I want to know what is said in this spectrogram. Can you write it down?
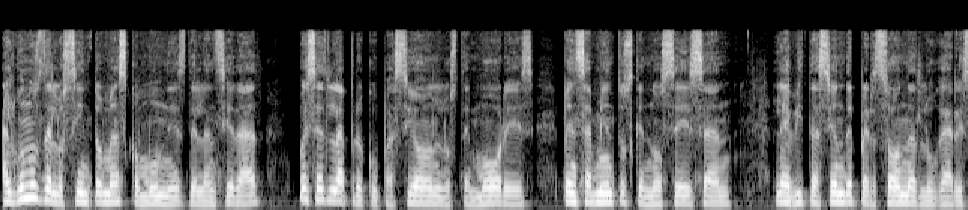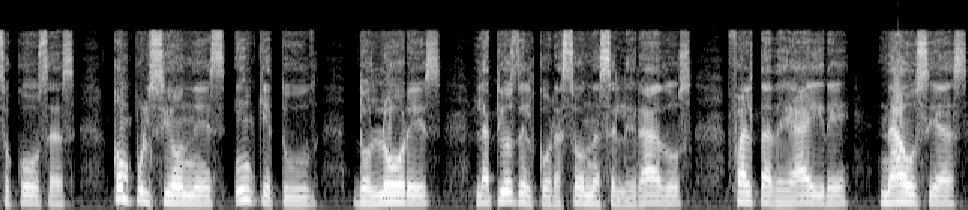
Algunos de los síntomas comunes de la ansiedad, pues es la preocupación, los temores, pensamientos que no cesan, la evitación de personas, lugares o cosas, compulsiones, inquietud, dolores, latidos del corazón acelerados, falta de aire, náuseas,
